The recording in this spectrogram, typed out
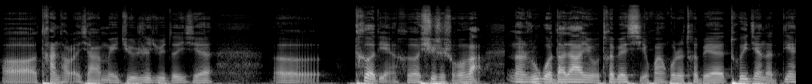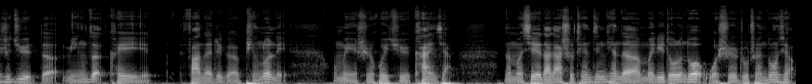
呃，探讨了一下美剧、日剧的一些呃。特点和叙事手法。那如果大家有特别喜欢或者特别推荐的电视剧的名字，可以发在这个评论里，我们也是会去看一下。那么谢谢大家收听今天的魅力多伦多，我是主持人东晓。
